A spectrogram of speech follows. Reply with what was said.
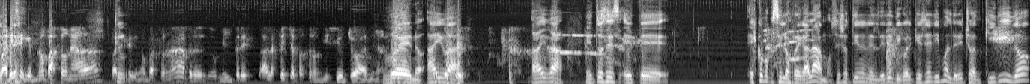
parece que no pasó nada, parece que no pasó nada, pero desde 2003 a la fecha pasaron 18 años. Bueno, ahí va. Ahí va. Entonces, este es como que se los regalamos. Ellos tienen el derecho, digo, el kirchnerismo, el derecho adquirido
